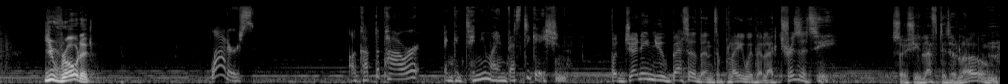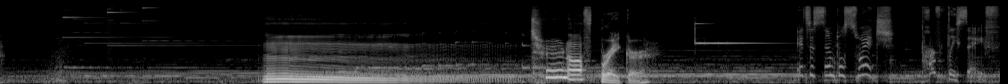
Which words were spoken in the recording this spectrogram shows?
you wrote it. Ladders. I'll cut the power and continue my investigation. But Jenny knew better than to play with electricity, so she left it alone. Hmm. Turn off breaker. It's a simple switch. Perfectly safe.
